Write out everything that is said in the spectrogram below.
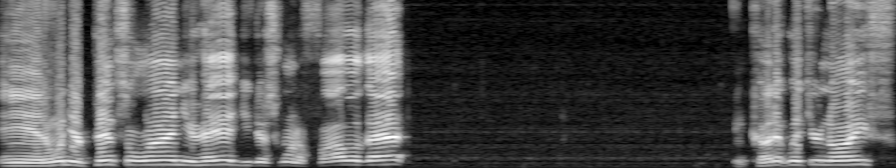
and on your pencil line you had, you just want to follow that and cut it with your knife.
